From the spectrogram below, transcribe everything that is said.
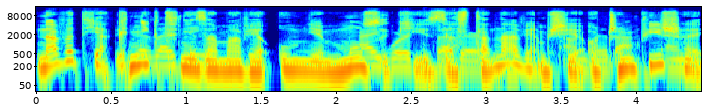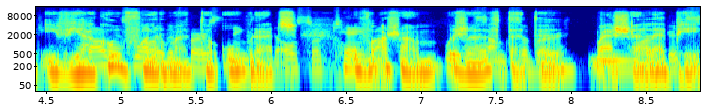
Nawet jak nikt nie zamawia u mnie muzyki, zastanawiam się, o czym piszę i w jaką formę to ubrać. Uważam, że wtedy piszę lepiej.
